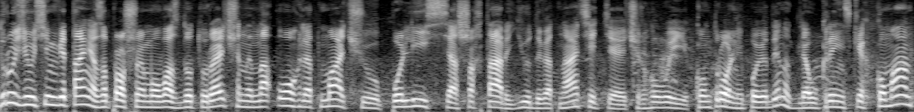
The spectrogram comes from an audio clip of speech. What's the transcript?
Друзі, усім вітання. Запрошуємо вас до Туреччини на огляд матчу Полісся Шахтар Ю-19. Черговий контрольний поєдинок для українських команд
